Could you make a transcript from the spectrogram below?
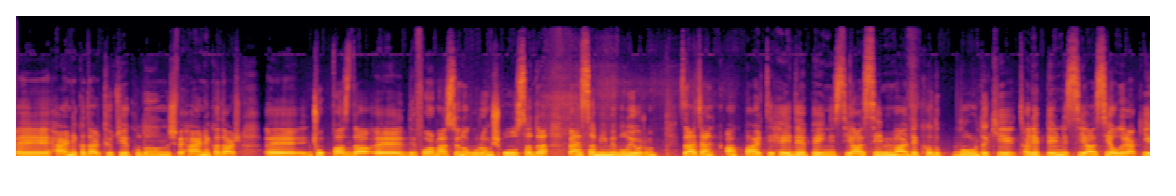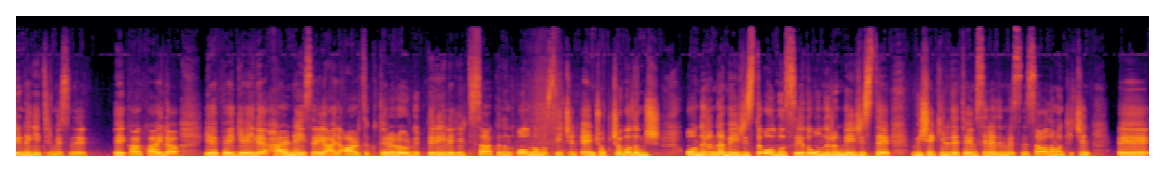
e, her ne kadar kötüye kullanılmış ve her ne kadar e, çok fazla e, deformasyona uğramış olsa da ben samimi buluyorum. Zaten AK Parti HDP'nin siyasi minvalde kalıp buradaki taleplerini siyasi olarak yerine getirmesini PKK ile, YPG ile her neyse yani artık terör örgütleriyle iltisakının olmaması için en çok çabalamış. Onların da mecliste olması ya da onların mecliste bir şekilde temsil edilmesini sağlamak için e,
